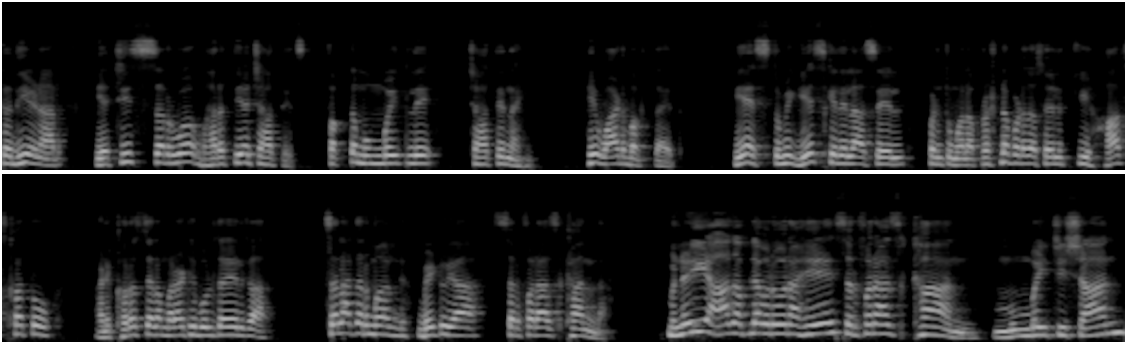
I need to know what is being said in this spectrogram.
कधी येणार? याची सर्व भारतीय चाहतेच फक्त मुंबईतले चाहते नाही. हे वाट बघतायत. येस तुम्ही गेस केलेला असेल पण तुम्हाला प्रश्न पडत असेल की हाच का तो? आणि खरंच त्याला मराठी बोलता येईल का? चला तर मग भेटूया सरफराज खानला. मंडळी आज आपल्याबरोबर आहे सरफराज खान. मुंबईची शान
